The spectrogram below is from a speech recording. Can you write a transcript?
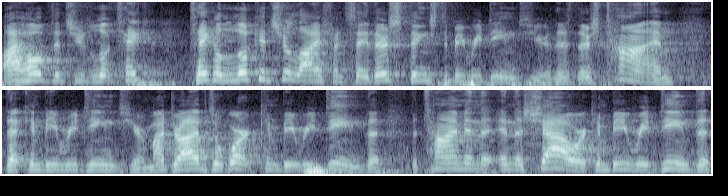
I hope that you look, take, take a look at your life and say, there's things to be redeemed here. There's, there's time that can be redeemed here. My drive to work can be redeemed. The, the time in the, in the shower can be redeemed. The,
